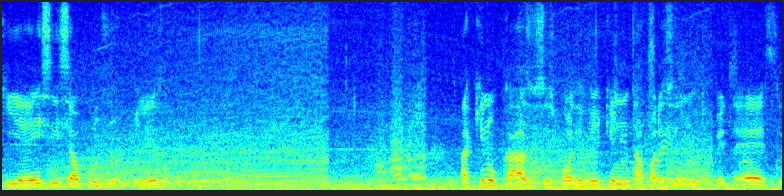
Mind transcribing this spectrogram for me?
que é essencial pro jogo, beleza? Aqui no caso, vocês podem ver que não tá aparecendo muito pedestre,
